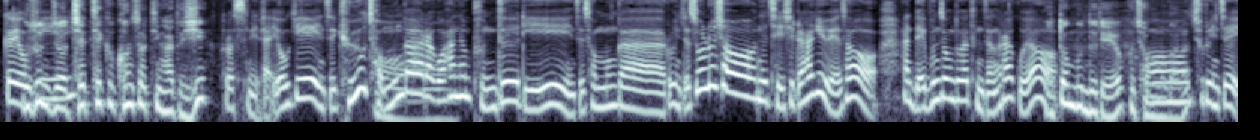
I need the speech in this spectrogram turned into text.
그러니까 무슨 저 재테크 컨설팅 하듯이? 그렇습니다. 여기에 이제 교육 전문가라고 어. 하는 분들이 이제 전문가로 이제 솔루션을 제시를 하기 위해서 한 네 분 정도가 등장을 하고요. 어떤 분들이에요? 그 전문가는? 어, 주로 이제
